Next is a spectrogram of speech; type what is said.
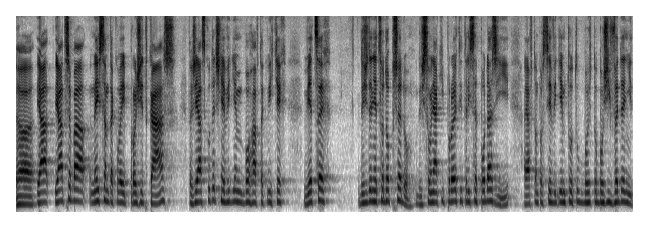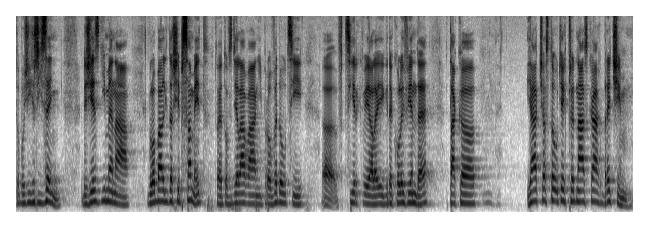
Eh, já, já třeba nejsem takový prožitkář, takže já skutečně vidím Boha v takových těch věcech, když jde něco dopředu, když jsou nějaký projekty, které se podaří a já v tom prostě vidím tu, tu bož, to boží vedení, to boží řízení. Když jezdíme na Global Leadership Summit, to je to vzdělávání pro vedoucí eh, v církvi, ale i kdekoliv jinde, tak eh, já často u těch přednáškách brečím,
